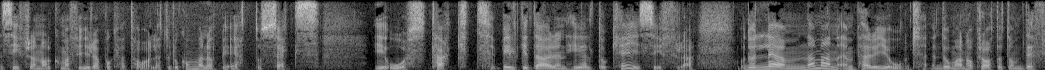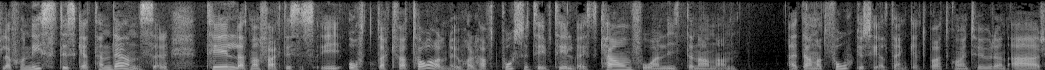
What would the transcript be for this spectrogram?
siffra 0,4 på kvartalet och då kommer man upp i 1,6 i årstakt, vilket är en helt okej siffra. Och då lämnar man en period då man har pratat om deflationistiska tendenser till att man faktiskt i åtta kvartal nu har haft positiv tillväxt, kan få en liten annan, ett annat fokus helt enkelt på att konjunkturen är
